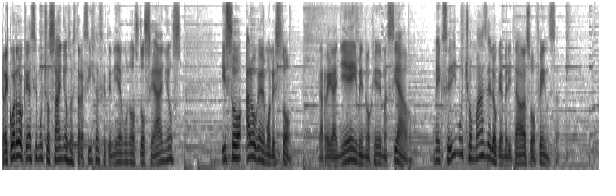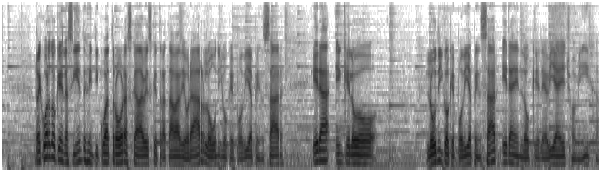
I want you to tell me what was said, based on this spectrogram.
Recuerdo que hace muchos años nuestras hijas que tenían unos 12 años hizo algo que me molestó. La regañé y me enojé demasiado. Me excedí mucho más de lo que meritaba su ofensa. Recuerdo que en las siguientes 24 horas cada vez que trataba de orar, lo único que podía pensar era en que lo lo único que podía pensar era en lo que le había hecho a mi hija.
